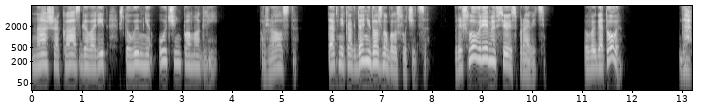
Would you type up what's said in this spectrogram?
Наша Каз говорит, что вы мне очень помогли. Пожалуйста. Так никогда не должно было случиться. Пришло время все исправить. Вы готовы?» «Да»,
